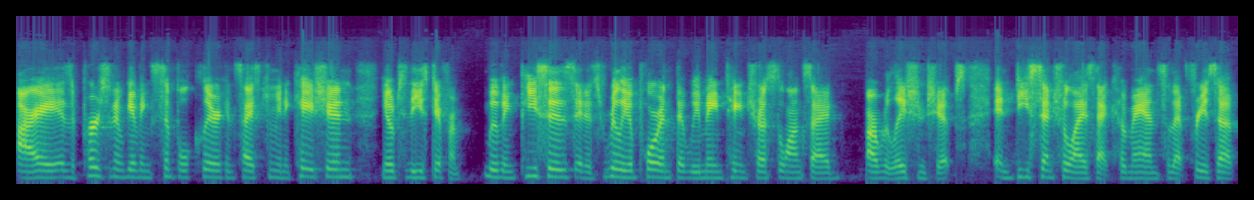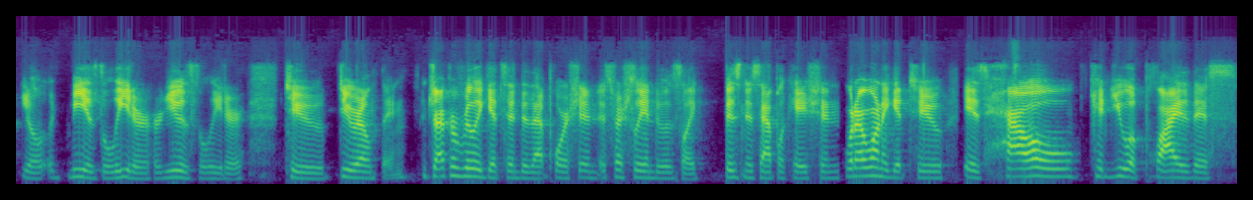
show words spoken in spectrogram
i as a person am giving simple clear concise communication you know to these different moving pieces and it's really important that we maintain trust alongside our relationships and decentralize that command so that frees up you know me as the leader or you as the leader to do your own thing. Jocko really gets into that portion especially into his like business application. What i want to get to is how can you apply this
